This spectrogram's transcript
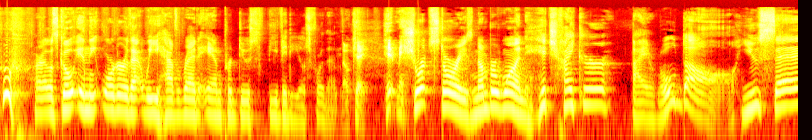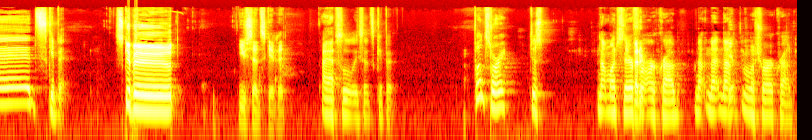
Whew. All right, let's go in the order that we have read and produced the videos for them. Okay, hit me. Short stories. Number one, Hitchhiker by Roald Dahl. You said skip it. Skip it. You said skip it. I absolutely said skip it. Fun story. Just not much there Better- for our crowd. Not not not much for our crowd.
